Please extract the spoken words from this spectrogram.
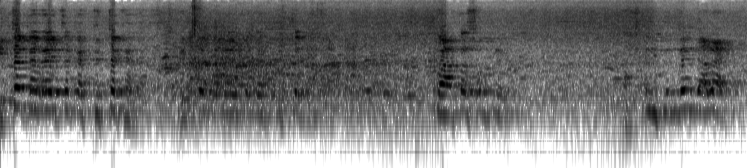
इथं करायचं का तिथं करा? इथं करायचं का तिथं करा? आता संपलं. आता निर्णय झालाय. आहे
